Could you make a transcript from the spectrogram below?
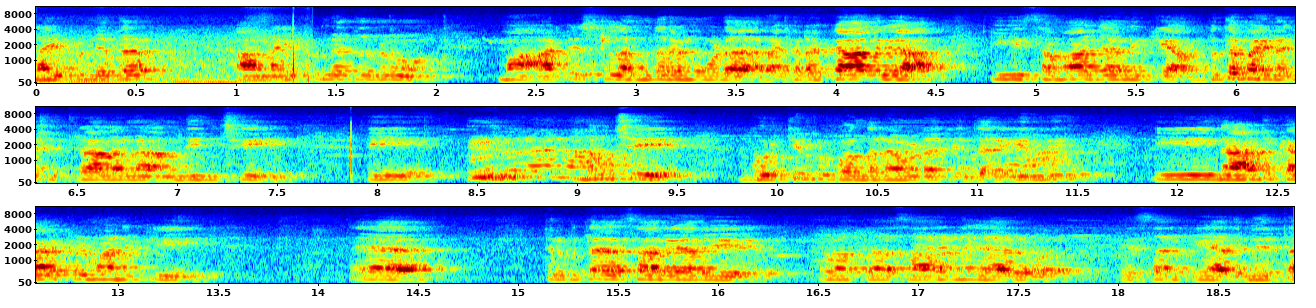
నైపుణ్యత. ఆ నైపుణ్యతను మా ఆర్టిస్టులందరం కూడా రకరకాలుగా ఈ సమాజానికి అద్భుతమైన చిత్రాలను అందించి ఈ మంచి గుర్తింపు పొందడం అనేది జరిగింది. ఈనాటి కార్యక్రమానికి తిరుపతి సార్ గారి తర్వాత సారಣ್య గారు ఎస్ఆర్పి అధినేత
